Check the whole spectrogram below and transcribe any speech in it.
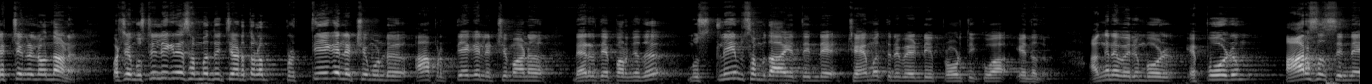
ലക്ഷ്യങ്ങളിൽ ഒന്നാണ്. പക്ഷേ മുസ്ലിം ലീഗിനെ സംബന്ധിച്ചിടത്തോളം പ്രത്യേക ലക്ഷ്യമുണ്ട്. ആ പ്രത്യേക ലക്ഷ്യമാണ് നേരത്തെ പറഞ്ഞത് മുസ്ലിം സമുദായത്തിന്റെ ക്ഷേമത്തിന് വേണ്ടി പ്രവർത്തിക്കുക എന്നത്. അങ്ങനെ വരുമ്പോൾ എപ്പോഴും ആർ എസ് എസിന്റെ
